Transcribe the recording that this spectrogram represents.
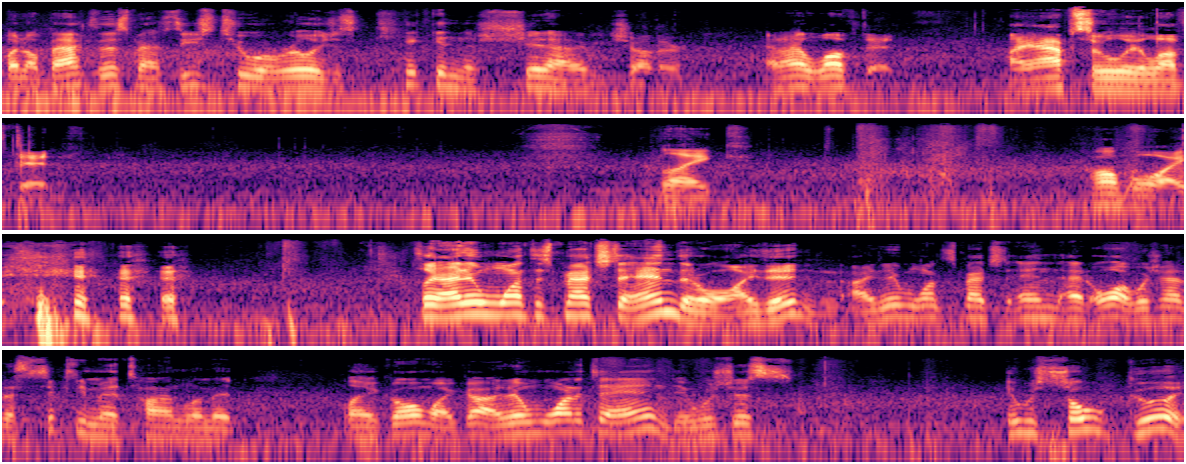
But now back to this match. These two are really just kicking the shit out of each other. And I loved it. I absolutely loved it. Like, oh boy. It's like I didn't want this match to end at all. I didn't. I didn't want this match to end at all. I wish I had a 60 minute time limit. Like, oh my god, I didn't want it to end. It was just, it was so good.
